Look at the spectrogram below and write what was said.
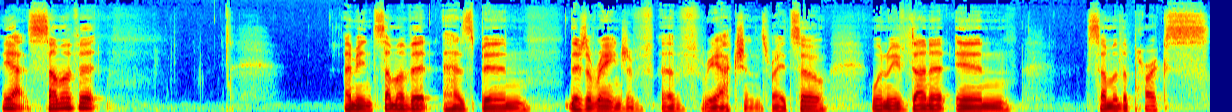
Yeah, some of it. I mean, some of it has been. There's a range of of reactions, right? So when we've done it in some of the parks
